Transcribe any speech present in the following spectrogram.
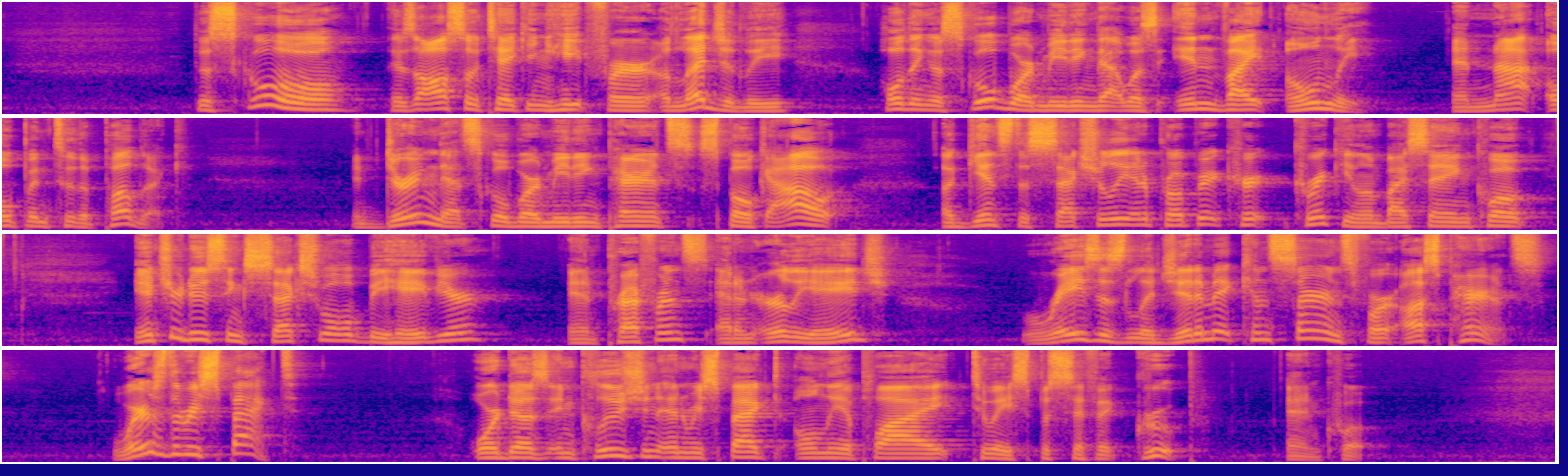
The school is also taking heat for allegedly holding a school board meeting that was invite only and not open to the public. And during that school board meeting, parents spoke out against the sexually inappropriate cur- curriculum by saying, quote, introducing sexual behavior and preference at an early age raises legitimate concerns for us parents. Where's the respect? Or does inclusion and respect only apply to a specific group? End quote.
